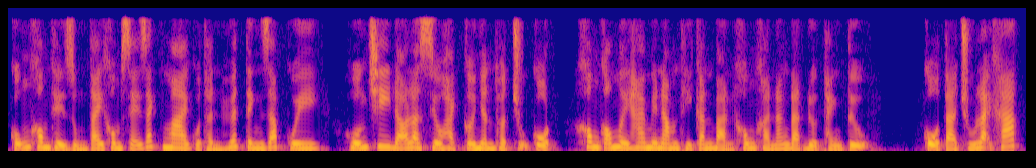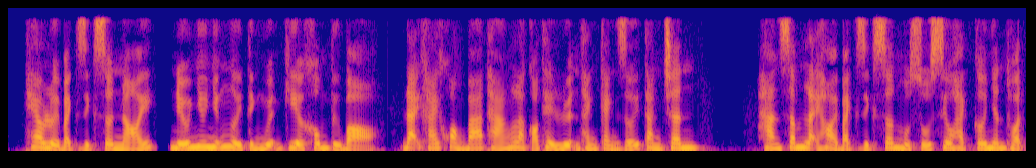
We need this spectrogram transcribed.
cũng không thể dùng tay không xé rách mai của thần huyết tinh giáp quy, huống chi đó là siêu hạch cơ nhân thuật trụ cột, không có 10-20 năm thì căn bản không khả năng đạt được thành tựu. Cổ tà chú lại khác, theo lời Bạch Dịch Sơn nói, nếu như những người tình nguyện kia không từ bỏ, đại khái khoảng 3 tháng là có thể luyện thành cảnh giới tàng chân. Hàn Sâm lại hỏi Bạch Dịch Sơn một số siêu hạch cơ nhân thuật,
